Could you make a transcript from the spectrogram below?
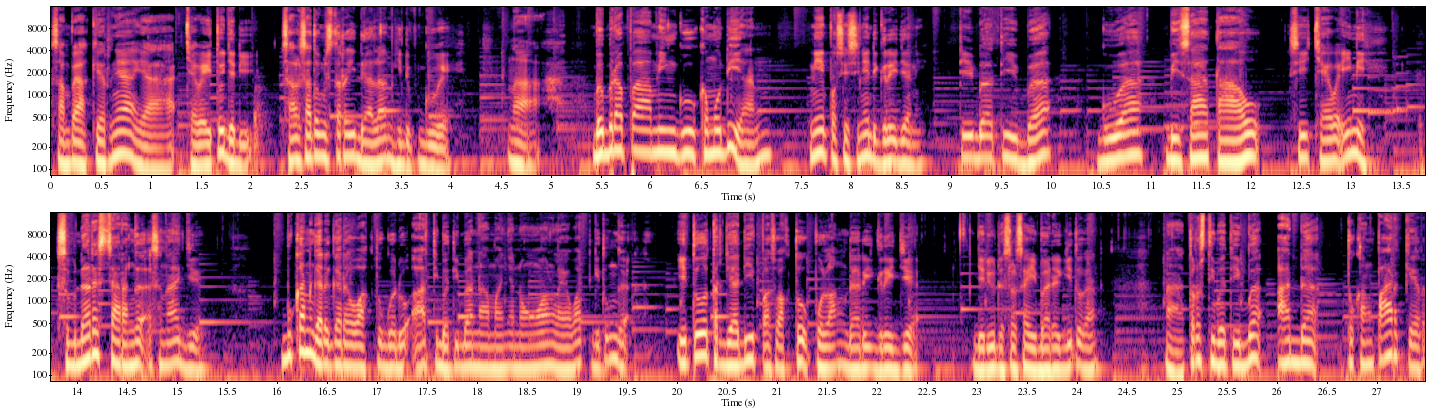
Sampai akhirnya ya cewek itu jadi salah satu misteri dalam hidup gue. Nah beberapa minggu kemudian, nih posisinya di gereja nih. Tiba-tiba gue bisa tahu si cewek ini. Sebenarnya secara nggak sengaja. Bukan gara-gara waktu gue doa tiba-tiba namanya nongol lewat gitu nggak. Itu terjadi pas waktu pulang dari gereja jadi udah selesai ibadah gitu kan nah terus tiba-tiba ada tukang parkir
